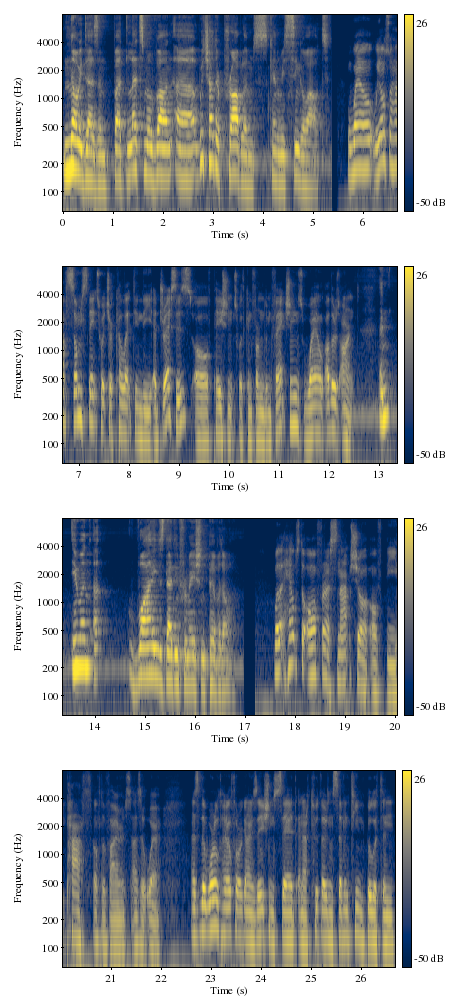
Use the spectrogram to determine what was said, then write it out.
No, it doesn't. But let's move on. Uh, which other problems can we single out? Well, we also have some states which are collecting the addresses of patients with confirmed infections, while others aren't. And even uh, why is that information pivotal? Well, it helps to offer a snapshot of the path of the virus, as it were. As the World Health Organization said in a 2017 bulletin,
